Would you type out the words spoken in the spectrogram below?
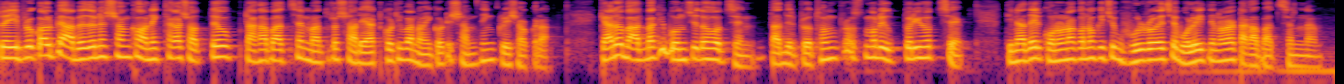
তো এই প্রকল্পে আবেদনের সংখ্যা অনেক থাকা সত্ত্বেও টাকা পাচ্ছেন মাত্র সাড়ে আট কোটি বা নয় কোটি সামথিং কৃষকরা। কেন বাদবাকি বঞ্চিত হচ্ছেন? তাদের প্রথম প্রশ্নের উত্তরই হচ্ছে, তিনাদের কোনো না কোনো কিছু ভুল রয়েছে বলেই তেনারা টাকা পাচ্ছেন না।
